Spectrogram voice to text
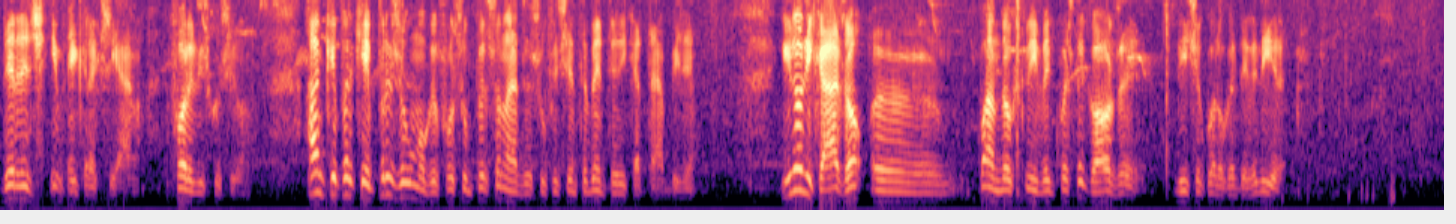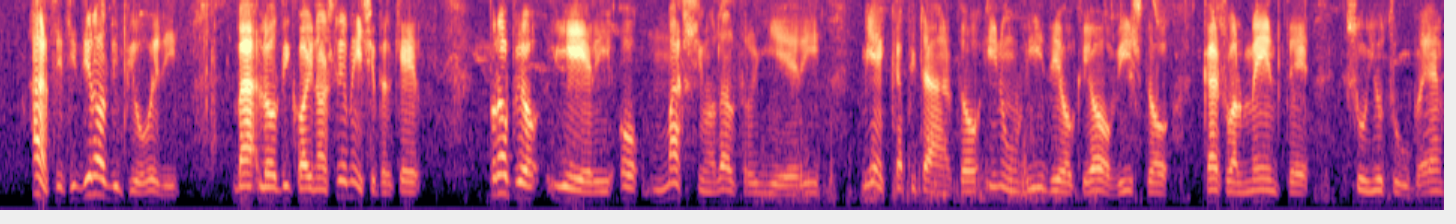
del regime crexiano, fuori discussione anche perché presumo che fosse un personaggio sufficientemente ricattabile. In ogni caso, eh, quando scrive queste cose, dice quello che deve dire. Anzi, ti dirò di più, vedi, ma lo dico ai nostri amici perché proprio ieri, o massimo l'altro ieri, mi è capitato in un video che ho visto casualmente su YouTube eh,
